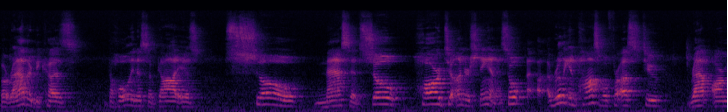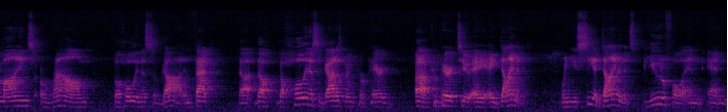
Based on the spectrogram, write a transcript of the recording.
but rather because the holiness of God is so massive, so hard to understand. and so uh, uh, really impossible for us to wrap our minds around the holiness of God. In fact, the, the, the holiness of God has been prepared, uh, compared to a, a diamond. When you see a diamond, it's beautiful and, and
